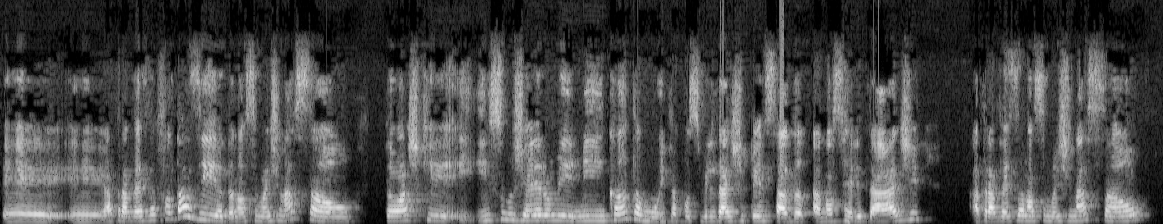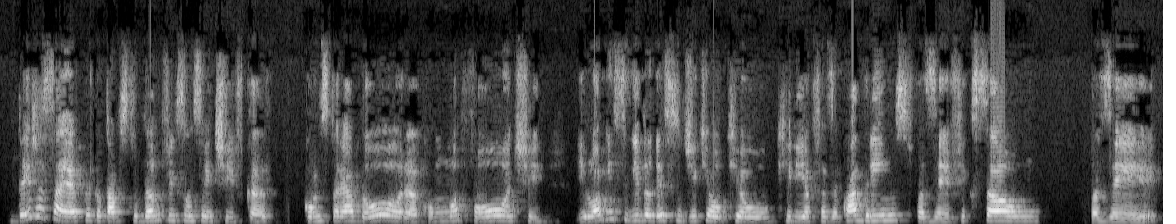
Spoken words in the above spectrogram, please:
é, é, através da fantasia, da nossa imaginação. Então, acho que isso no gênero me, me encanta muito, a possibilidade de pensar a nossa realidade através da nossa imaginação. Desde essa época que eu estava estudando ficção científica como historiadora, como uma fonte, e logo em seguida eu decidi que eu, que eu queria fazer quadrinhos, fazer ficção, fazer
